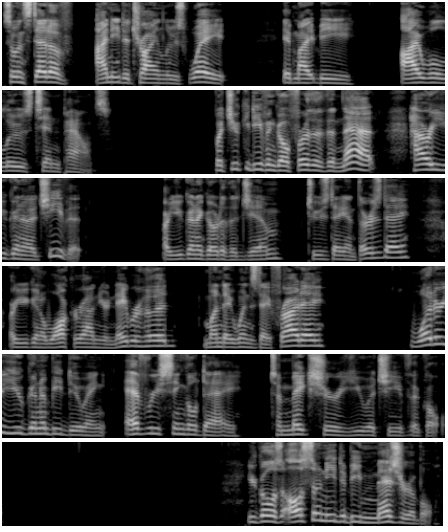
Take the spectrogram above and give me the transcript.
So instead of, I need to try and lose weight, it might be, I will lose 10 pounds. But you could even go further than that. How are you going to achieve it? Are you going to go to the gym Tuesday and Thursday? Are you going to walk around your neighborhood Monday, Wednesday, Friday? What are you going to be doing every single day to make sure you achieve the goal? Your goals also need to be measurable.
